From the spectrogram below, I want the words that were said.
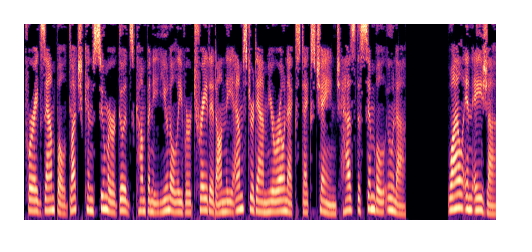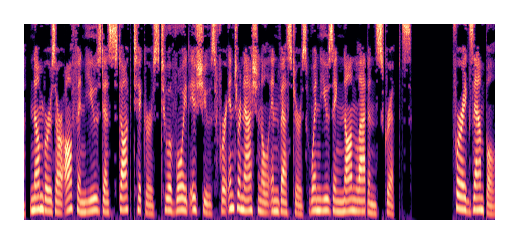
For example, Dutch consumer goods company Unilever traded on the Amsterdam Euronext exchange has the symbol UNA. While in Asia, numbers are often used as stock tickers to avoid issues for international investors when using non-Latin scripts. For example,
